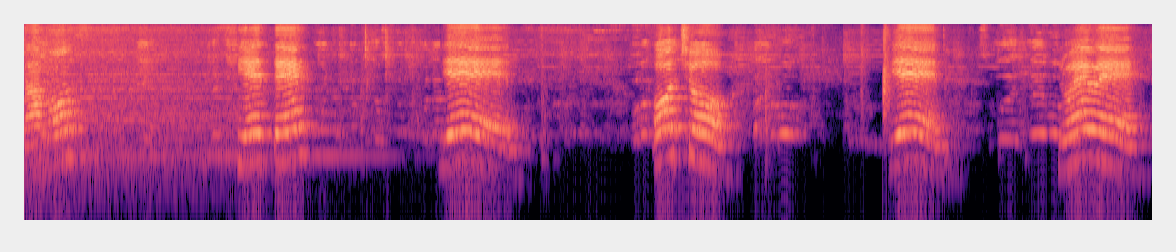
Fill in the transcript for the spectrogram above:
Vamos. Siete. Bien. Ocho. Bien. Nueve.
